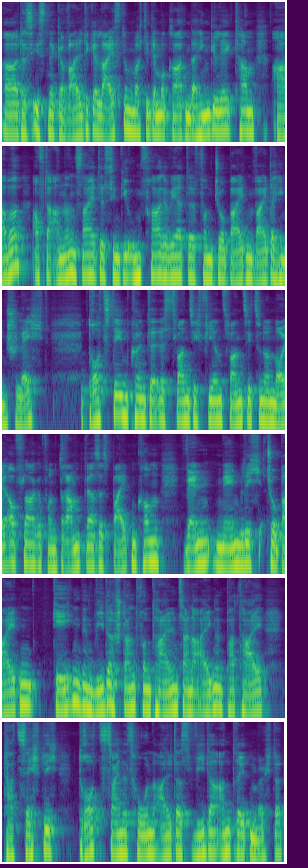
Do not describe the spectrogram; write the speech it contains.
Äh, das ist eine gewaltige Leistung, was die Demokraten da hingelegt haben. Aber auf der anderen Seite sind die Umfragewerte von Joe Biden weiterhin schlecht. Trotzdem könnte es 2024 zu einer Neuauflage von Trump versus Biden kommen, wenn nämlich Joe Biden gegen den Widerstand von Teilen seiner eigenen Partei tatsächlich trotz seines hohen Alters wieder antreten möchte.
